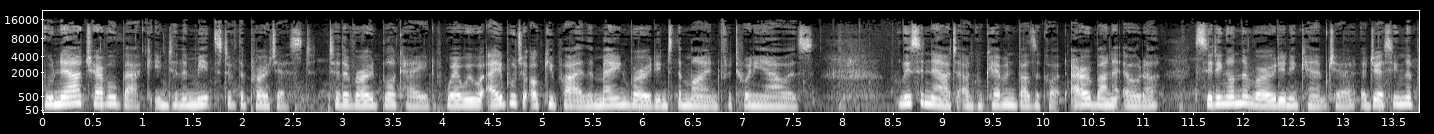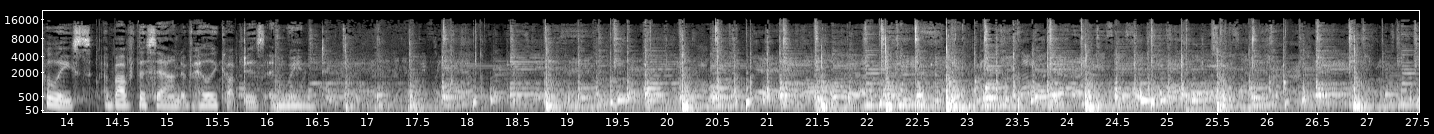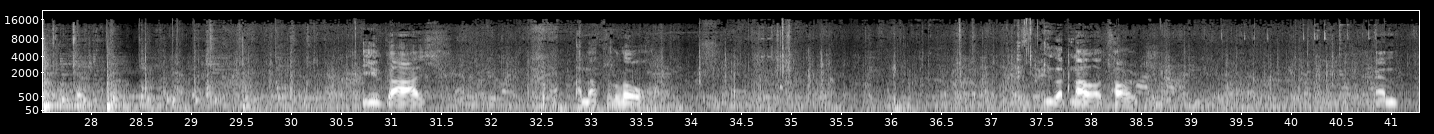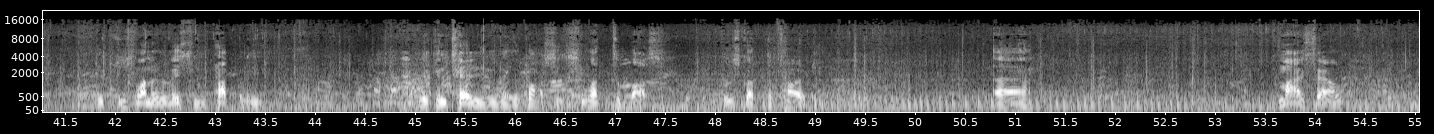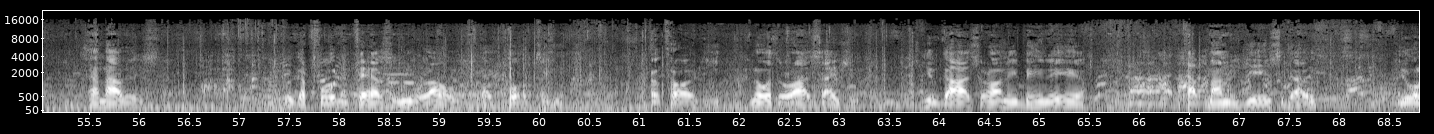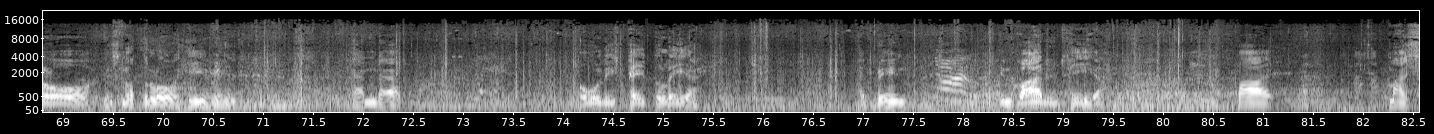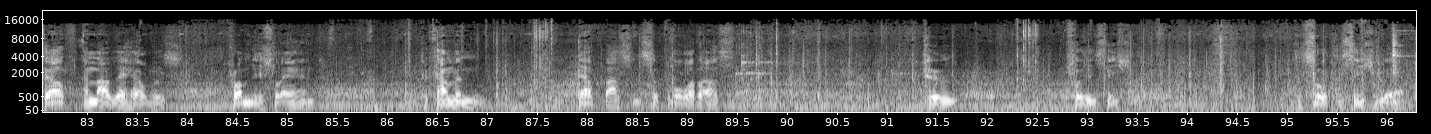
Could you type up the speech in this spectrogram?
We'll now travel back into the midst of the protest to the road blockade where we were able to occupy the main road into the mine for 20 hours. Listen now to Uncle Kevin Buzzacott, Arabana elder, sitting on the road in a camp chair addressing the police above the sound of helicopters and wind. You guys are not the law. You got no authority. And if you just want to listen properly, we can tell you who the boss is, what's the boss, who's got the authority. Uh, myself and others, we've got 40,000 year old authority, authority and authorisation. You guys are only been here a couple hundred years ago. Your law is not the law here really. And uh, all these people here have been invited here by myself and other helpers from this land to come and help us and support us to for this issue, to sort this issue out.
